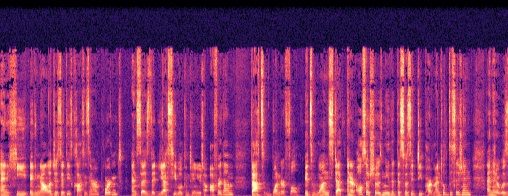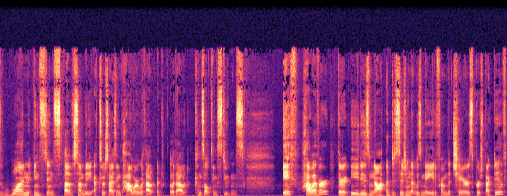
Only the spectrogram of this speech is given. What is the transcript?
and he acknowledges that these classes are important and says that yes, he will continue to offer them, that's wonderful. It's one step, and it also shows me that this was a departmental decision and that it was one instance of somebody exercising power without without consulting students. If, however, there it is not a decision that was made from the chair's perspective,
